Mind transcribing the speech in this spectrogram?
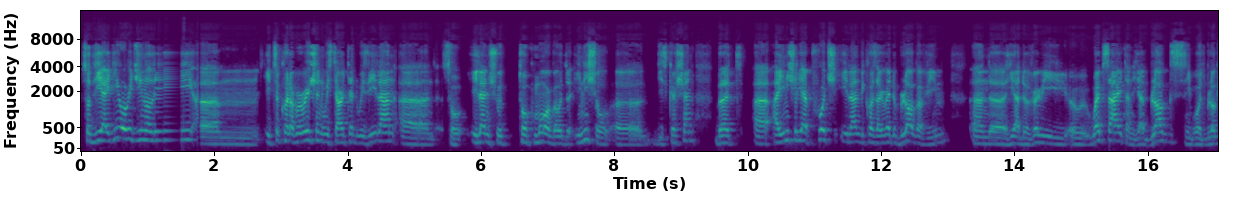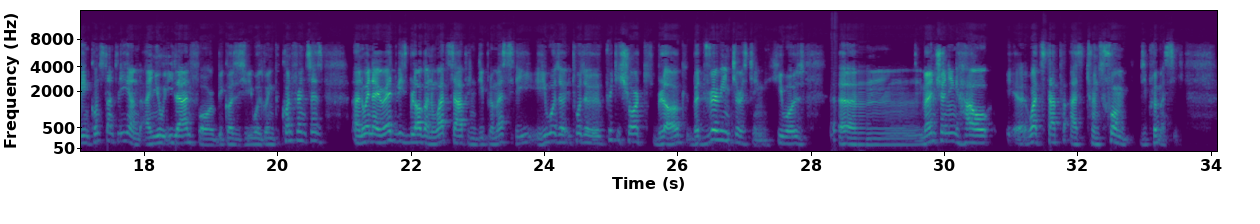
So the idea originally, um, it's a collaboration we started with Ilan. And so Ilan should talk more about the initial uh, discussion. But uh, I initially approached Ilan because I read a blog of him and uh, he had a very uh, website and he had blogs. He was blogging constantly, and I knew Ilan for because he was going to conferences. And when I read this blog on WhatsApp in diplomacy, he was a, it was a pretty short blog, but very interesting. He was um, mentioning how uh, WhatsApp has transformed diplomacy.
